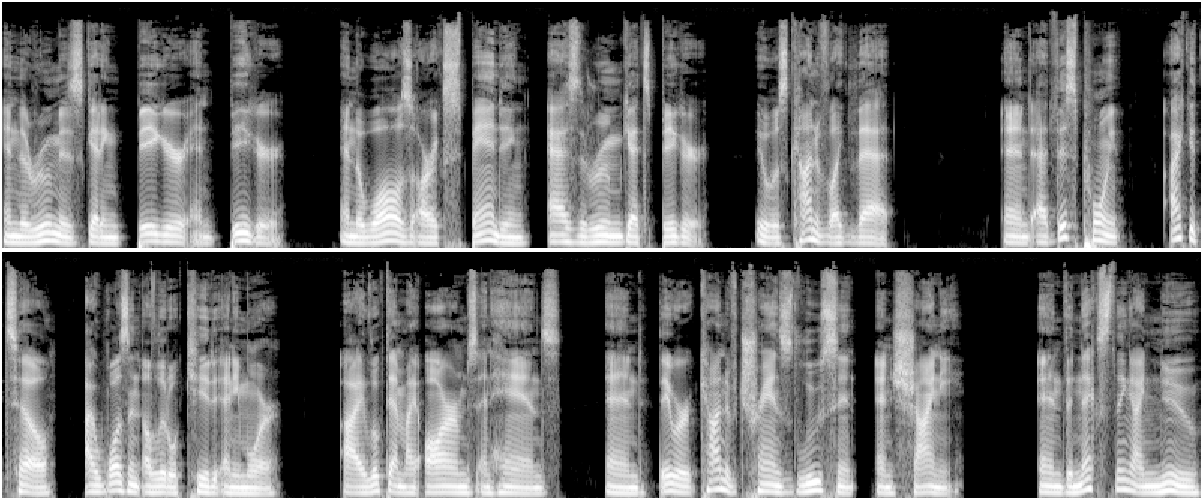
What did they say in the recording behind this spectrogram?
and the room is getting bigger and bigger, and the walls are expanding as the room gets bigger. It was kind of like that. And at this point, I could tell I wasn't a little kid anymore. I looked at my arms and hands, and they were kind of translucent and shiny. And the next thing I knew,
